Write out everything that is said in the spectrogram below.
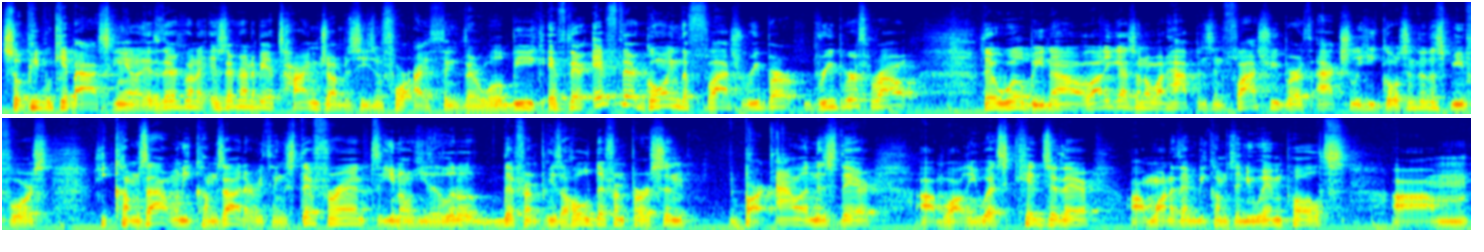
So people keep asking, you know, is there gonna is there gonna be a time jump in season four? I think there will be. If they're if they're going the Flash rebirth rebirth route, there will be. Now a lot of you guys don't know what happens in Flash rebirth. Actually, he goes into the Speed Force. He comes out. When he comes out, everything's different. You know, he's a little different. He's a whole different person. Bart Allen is there. Um, Wally West kids are there. Um, one of them becomes a new Impulse. Um,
